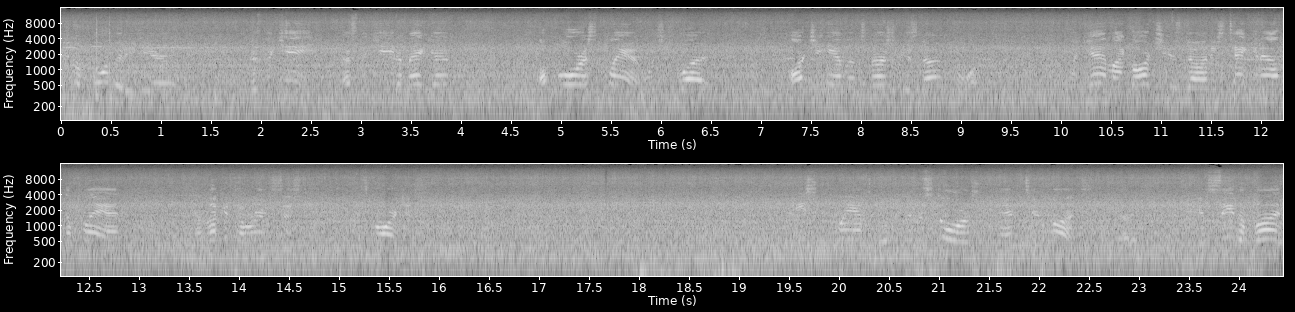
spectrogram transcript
uniformity here is the key. That's the key to making a florist plant, which is what Archie Hamlin's nursery is known for. Again, like Archie has done, he's taken out the plant and look at the root system. It's gorgeous. These plants will be in the stores in two months. The buds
